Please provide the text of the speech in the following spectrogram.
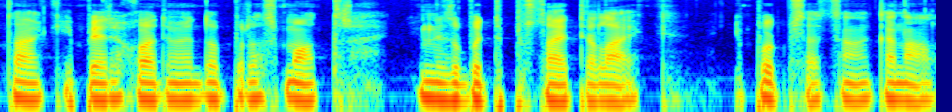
Так, і переходимо до просмотру. І не забудьте поставити лайк і підписатися на канал.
